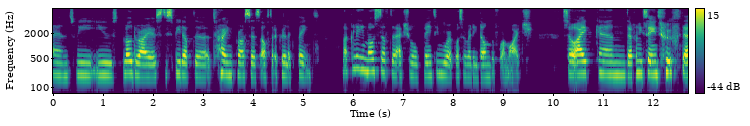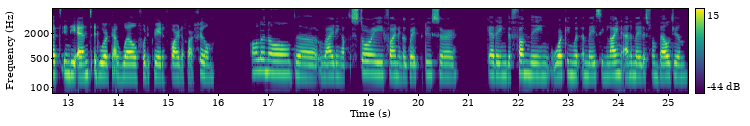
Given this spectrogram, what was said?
and we used blow dryers to speed up the drying process of the acrylic paint. Luckily, most of the actual painting work was already done before March. So I can definitely say in truth that in the end it worked out well for the creative part of our film all in all, the writing of the story, finding a great producer, getting the funding, working with amazing line animators from Belgium,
